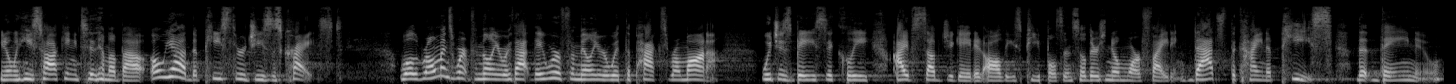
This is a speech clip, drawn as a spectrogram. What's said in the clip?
You know, when he's talking to them about, oh yeah, the peace through Jesus Christ. Well, the Romans weren't familiar with that. They were familiar with the Pax Romana, which is basically, I've subjugated all these peoples, and so there's no more fighting. That's the kind of peace that they knew.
